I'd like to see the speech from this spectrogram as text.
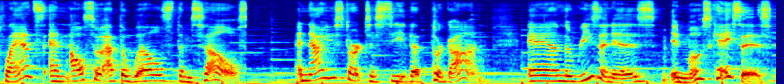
plants and also at the wells themselves. And now you start to see that they're gone. And the reason is, in most cases,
